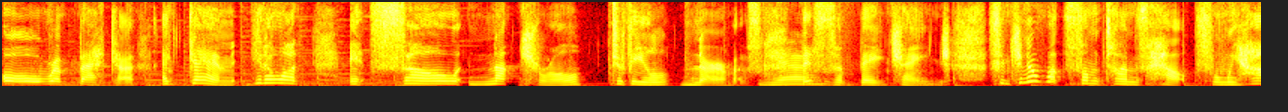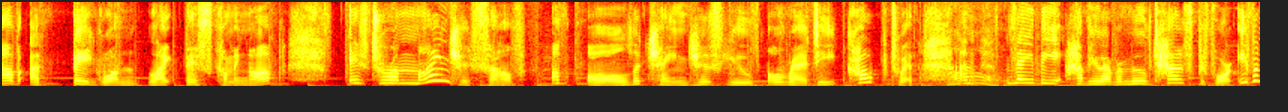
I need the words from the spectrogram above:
Oh, Rebecca, again, you know what? It's so natural to feel nervous. Yeah. This is a big change. So, do you know what sometimes helps when we have a big one like this coming up? Is to remind yourself of all the changes you've already coped with. Oh. And maybe have you ever moved house before? Even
